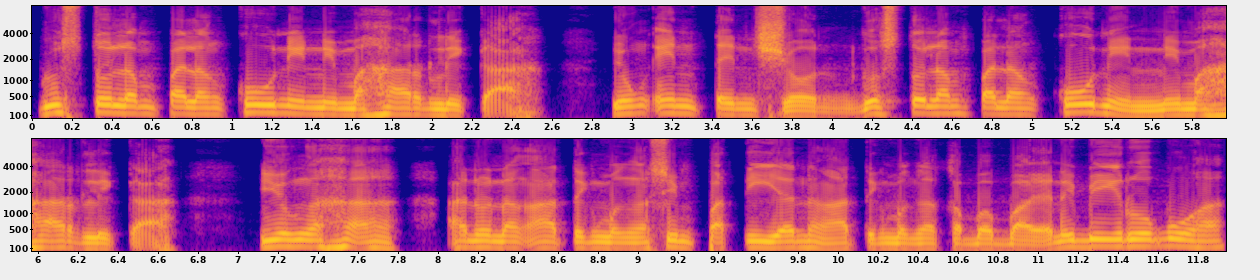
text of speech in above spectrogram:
gusto lang palang kunin ni Maharlika yung intensyon. Gusto lang palang kunin ni Maharlika yung ah, ano ng ating mga simpatiya ng ating mga kababayan. Ibiro mo ha,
